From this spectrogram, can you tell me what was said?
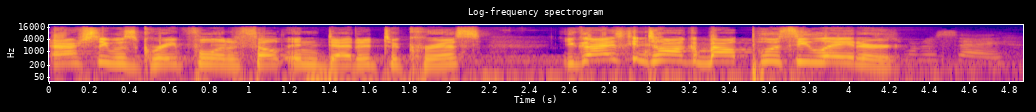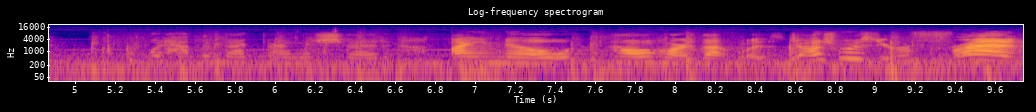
Ashley was grateful and felt indebted to Chris. You guys can talk about pussy later. I later. just want to say, what happened back there in the shed? I know how hard that was. Josh was your friend.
